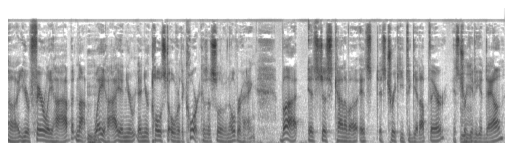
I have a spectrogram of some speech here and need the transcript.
Uh, you're fairly high, but not Mm-hmm. way high, and you're and you're close to over the court because it's sort of an overhang. But it's just kind of a it's it's tricky to get up there. It's tricky Mm-hmm. to get down.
